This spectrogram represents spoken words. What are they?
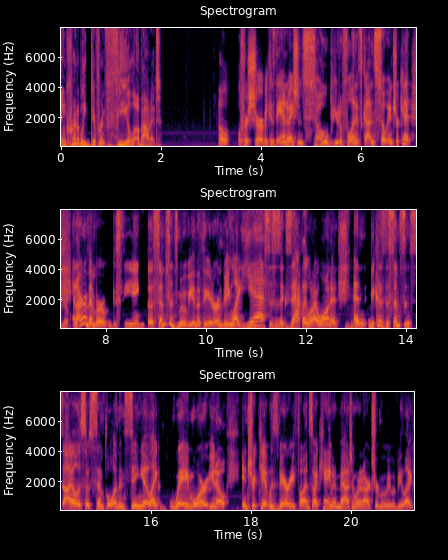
incredibly different feel about it. Oh, for sure, because the animation's so beautiful and it's gotten so intricate. Yep. And I remember seeing the Simpsons movie in the theater and being like, yes, this is exactly what I wanted. Mm-hmm. And because the Simpsons style is so simple, and then seeing it like way more, you know, intricate was very fun. So I can't even imagine what an Archer movie would be like.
